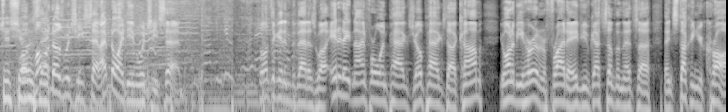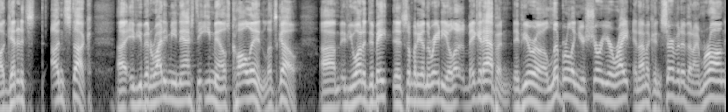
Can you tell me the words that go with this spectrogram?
just Well, shows Polo that knows what she said. I have no idea what she said. So we'll have to get into that as well. 888-941-PAGS, joepags.com. You want to be heard on a Friday. If you've got something that's uh, been stuck in your craw, get it unstuck. Uh, if you've been writing me nasty emails, call in. Let's go. Um, if you want to debate uh, somebody on the radio, let, make it happen. If you're a liberal and you're sure you're right and I'm a conservative and I'm wrong,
